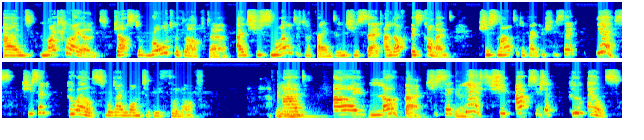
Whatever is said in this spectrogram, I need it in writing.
And my client just roared with laughter and she smiled at her friend and she said, I love this comment. She smiled at her friend and she said, Yes. She said, Who else would I want to be full of? Brilliant. And I love that. She said, yeah. Yes. She absolutely said, Who else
